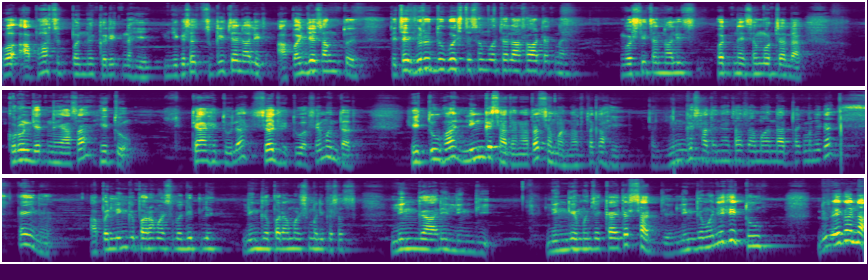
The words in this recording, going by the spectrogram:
व आभास उत्पन्न करीत नाही म्हणजे कसं चुकीचं नॉलेज आपण जे सांगतोय त्याच्या विरुद्ध गोष्ट समोरच्याला असं वाटत नाही. गोष्टीचा नॉलेज होत नाही समोरच्याला करून देत नाही असा हेतू. त्या हेतूला सद हेतू असे म्हणतात. हेतू हा लिंग साधनाचा समानार्थक आहे. तर लिंग साधनाचा समानार्थक म्हणजे काय? काही नाही. आपण लिंग परामर्श बघितले. लिंग परामर्शमध्ये कसं लिंग आणि लिंगी. लिंग म्हणजे काय तर साध्य. लिंग म्हणजे हेतू. वेगळं ना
